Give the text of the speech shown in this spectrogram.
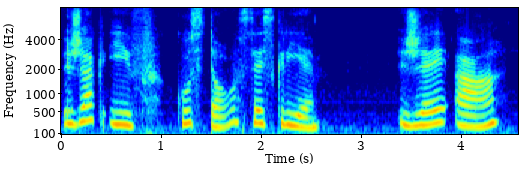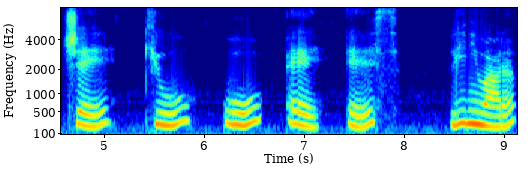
Jacques-Yves Cousteau se scrie G-A-C-Q-U-E-S linioară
